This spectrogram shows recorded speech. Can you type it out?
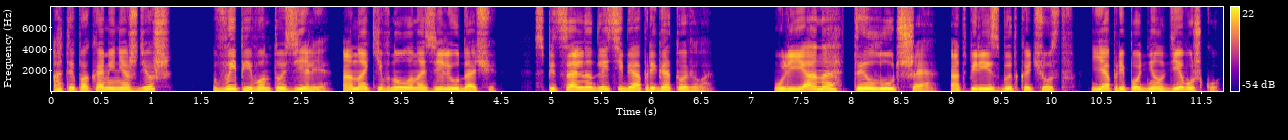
«А ты пока меня ждешь? Выпей вон то зелье». Она кивнула на зелье удачи. «Специально для тебя приготовила». «Ульяна, ты лучшая!» От переизбытка чувств я приподнял девушку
